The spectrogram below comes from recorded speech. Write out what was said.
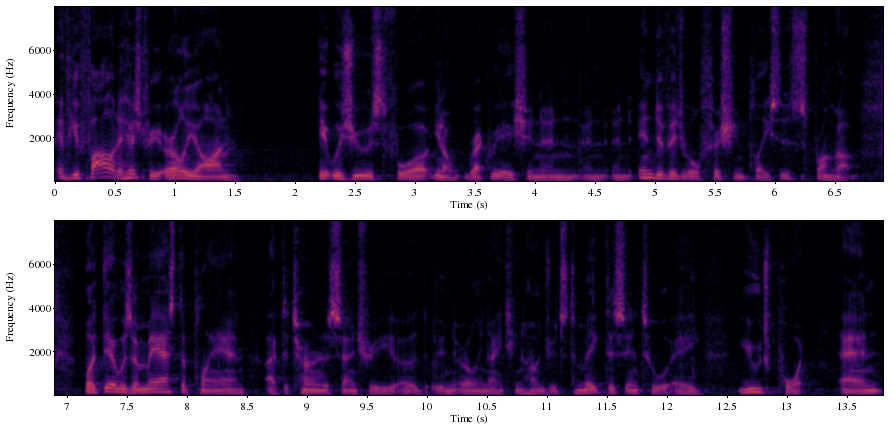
If you follow the history early on, it was used for you know recreation and, and, and, individual fishing places sprung up but there was a master plan at the turn of the century uh, in early 1900s to make this into a huge port and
